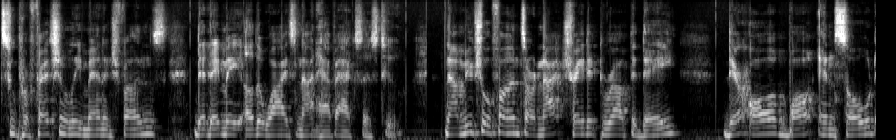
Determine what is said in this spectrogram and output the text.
to professionally managed funds that they may otherwise not have access to. Now mutual funds are not traded throughout the day they're all bought and sold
